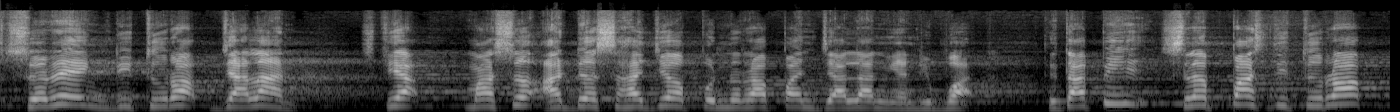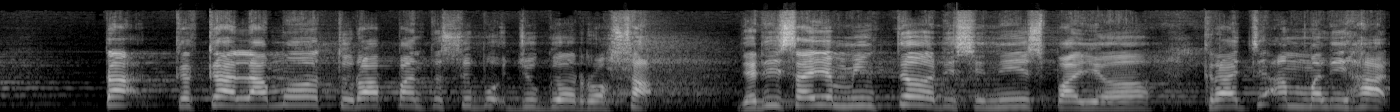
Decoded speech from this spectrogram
sering diturap jalan setiap masa ada sahaja penerapan jalan yang dibuat. Tetapi selepas diturap, tak kekal lama turapan tersebut juga rosak. Jadi saya minta di sini supaya kerajaan melihat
